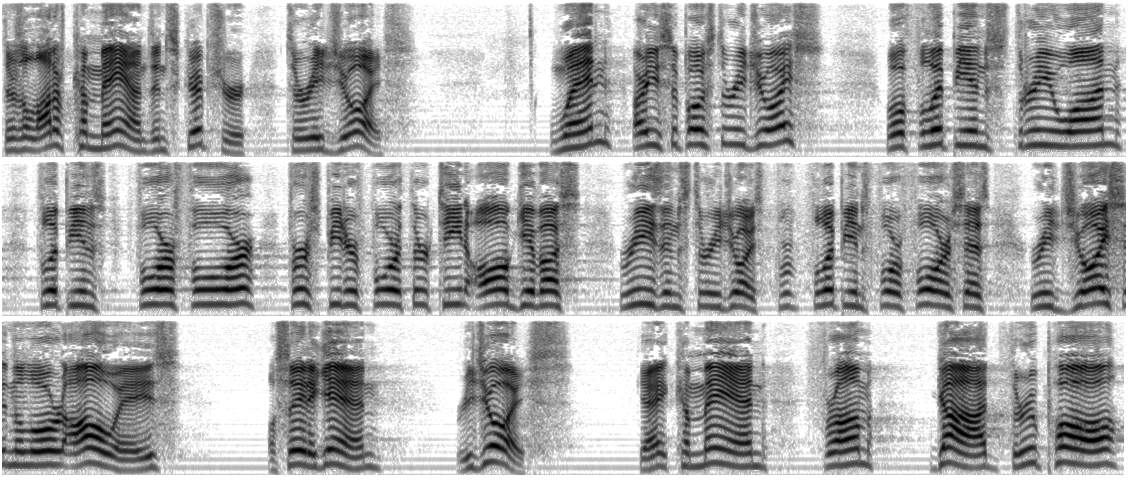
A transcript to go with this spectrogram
There's a lot of commands in Scripture to rejoice. When are you supposed to rejoice? Well, Philippians 3 1, Philippians 4 4, 1 Peter 4 13 all give us reasons to rejoice. Philippians 4 4 says, Rejoice in the Lord always. I'll say it again rejoice. Okay? Command from God through Paul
